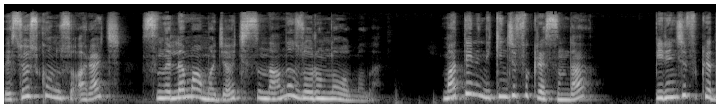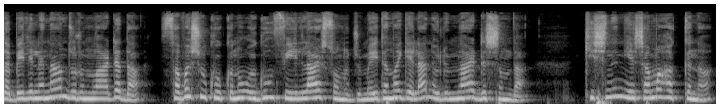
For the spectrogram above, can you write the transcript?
ve söz konusu araç sınırlama amacı açısından da zorunlu olmalı. Maddenin ikinci fıkrasında birinci fıkrada belirlenen durumlarda da savaş hukukuna uygun fiiller sonucu meydana gelen ölümler dışında kişinin yaşama hakkına,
